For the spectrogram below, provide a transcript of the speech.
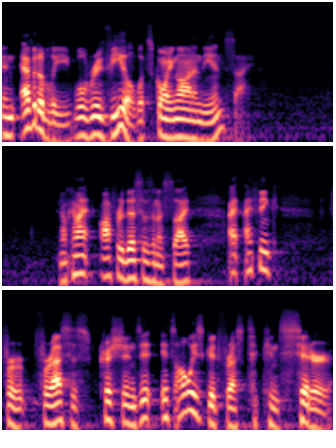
inevitably will reveal what's going on in the inside. Now, can I offer this as an aside? I, I think for, for us as Christians, it, it's always good for us to consider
